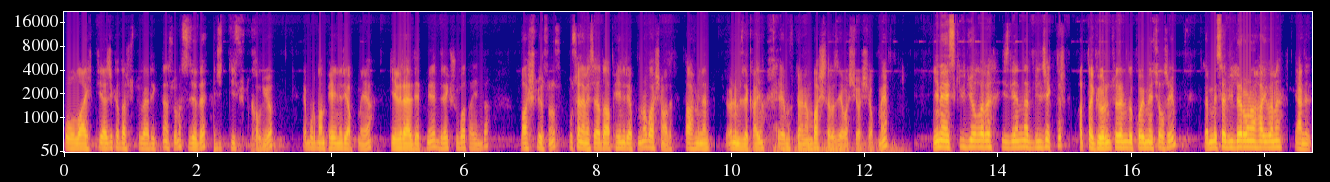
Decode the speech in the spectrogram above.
Oğlağa ihtiyacı kadar sütü verdikten sonra size de ciddi süt kalıyor. E buradan peynir yapmaya, gelir elde etmeye direkt Şubat ayında başlıyorsunuz. Bu sene mesela daha peynir yapımına başlamadık. Tahminen önümüzdeki ay e, muhtemelen başlarız yavaş yavaş yapmaya. Yine eski videoları izleyenler bilecektir. Hatta görüntülerini de koymaya çalışayım. Ben mesela biberona hayvanı yani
